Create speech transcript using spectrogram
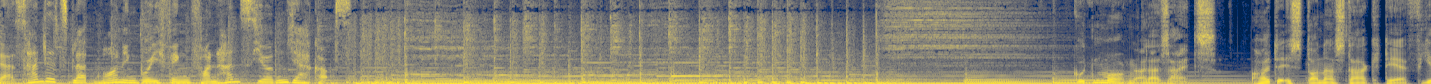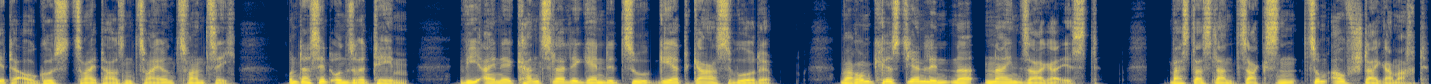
Das Handelsblatt Morning Briefing von Hans-Jürgen Jakobs Guten Morgen allerseits. Heute ist Donnerstag, der 4. August 2022. Und das sind unsere Themen. Wie eine Kanzlerlegende zu Gerd Gas wurde. Warum Christian Lindner Neinsager ist. Was das Land Sachsen zum Aufsteiger macht.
